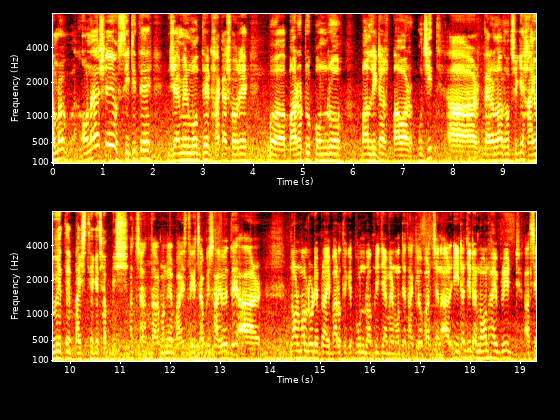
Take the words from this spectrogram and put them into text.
আমরা অনায়াসে সিটিতে জ্যামের মধ্যে, ঢাকা শহরে বারো টু পনেরো পার লিটার পাওয়ার উচিত আর প্যারালাল হচ্ছে কি হাইওয়েতে বাইশ থেকে ছাব্বিশ। আচ্ছা তার মানে বাইশ থেকে ছাব্বিশ হাইওয়েতে আর নর্মাল রোডে প্রায় বারো থেকে পনেরো আপনি জ্যামের মধ্যে থাকলেও পারছেন। আর এইটা যেটা নন হাইব্রিড আছে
